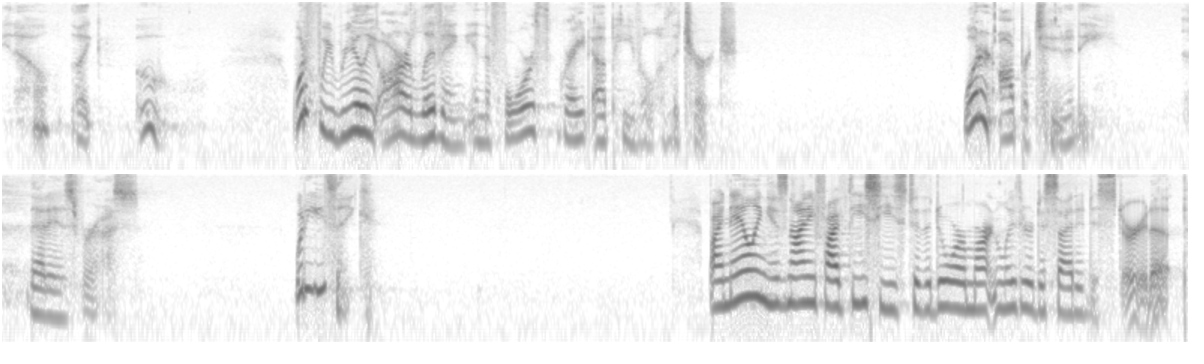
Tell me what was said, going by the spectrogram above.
You know, like, ooh, what if we really are living in the fourth great upheaval of the church? What an opportunity that is for us. What do you think? By nailing his 95 Theses to the door, Martin Luther decided to stir it up.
